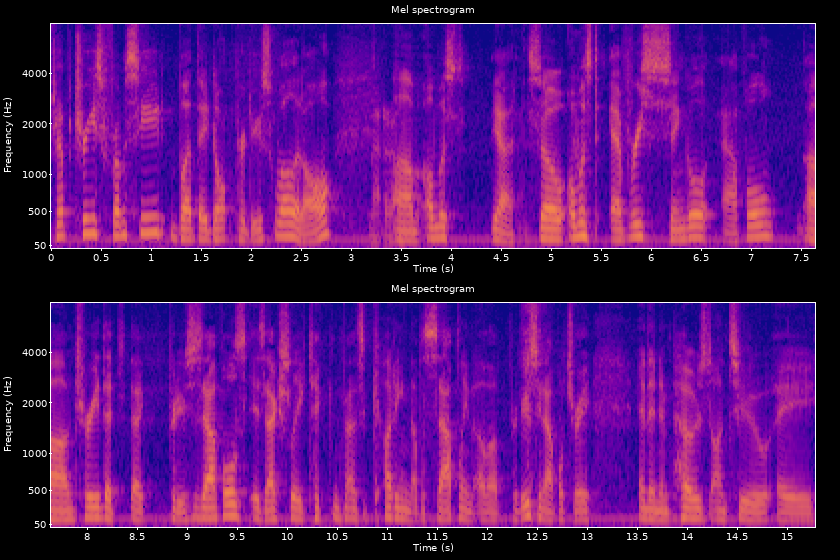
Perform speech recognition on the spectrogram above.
trees from seed, but they don't produce well at all. Not at all. Um, almost yeah. So almost every single apple um, tree that that produces apples is actually taken as a cutting of a sapling of a producing apple tree, and then imposed onto a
